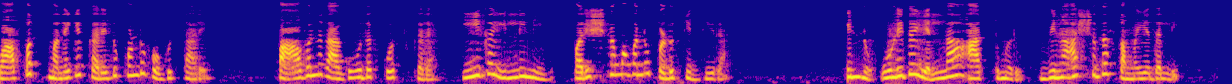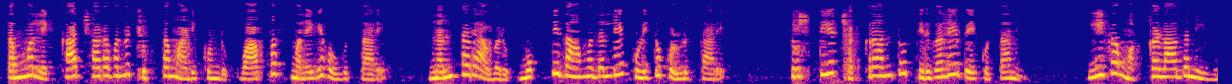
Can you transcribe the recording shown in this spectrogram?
ವಾಪಸ್ ಮನೆಗೆ ಕರೆದುಕೊಂಡು ಹೋಗುತ್ತಾರೆ. ಪಾವನರಾಗುವುದಕ್ಕೋಸ್ಕರ ಈಗ ಇಲ್ಲಿ ನೀವು ಪರಿಶ್ರಮವನ್ನು ಪಡುತ್ತಿದ್ದೀರಾ? ಇನ್ನು ಉಳಿದ ಎಲ್ಲಾ ಆತ್ಮರು ವಿನಾಶದ ಸಮಯದಲ್ಲಿ ತಮ್ಮ ಲೆಕ್ಕಾಚಾರವನ್ನು ಚುಪ್ತ ಮಾಡಿಕೊಂಡು ವಾಪಸ್ ಮನೆಗೆ ಹೋಗುತ್ತಾರೆ. ನಂತರ ಅವರು ಮುಕ್ತಿಧಾಮದಲ್ಲೇ ಕುಳಿತುಕೊಳ್ಳುತ್ತಾರೆ. ಸೃಷ್ಟಿಯ ಚಕ್ರ ಅಂತೂ ತಿರುಗಲೇಬೇಕು ತಾನೆ. ಈಗ ಮಕ್ಕಳಾದ ನೀವು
